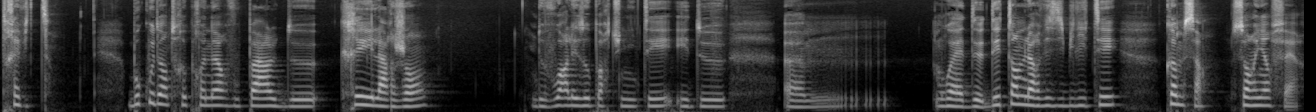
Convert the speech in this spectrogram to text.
très vite. Beaucoup d'entrepreneurs vous parlent de créer l'argent, de voir les opportunités et de euh, d'étendre leur visibilité comme ça, sans rien faire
